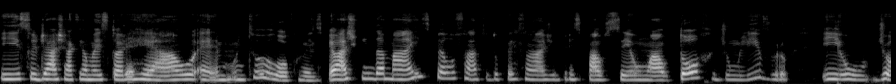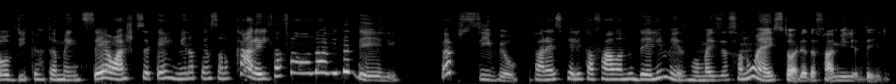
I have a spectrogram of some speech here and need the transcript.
E isso de achar que é uma história real é muito louco mesmo. Eu acho que ainda mais pelo fato do personagem principal ser um autor de um livro e o Joe Dicker também ser, eu acho que você termina pensando, cara, ele tá falando da vida dele. Não é possível. Parece que ele tá falando dele mesmo, mas essa não é a história da família dele.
